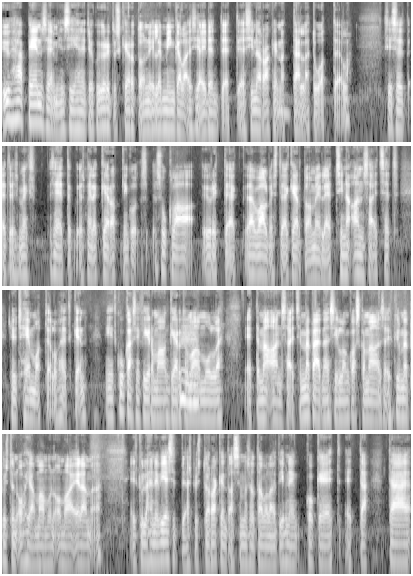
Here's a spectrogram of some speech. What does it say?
yhä penseemmin siihen, että joku yritys kertoo niille, minkälaisia identiteettejä sinä rakennat tällä tuotteella – Siis että, että esimerkiksi se, että jos meille kerrot niin suklaayrittäjä tai valmistaja kertoo meille, että sinä ansaitset nyt hemmotteluhetken, niin että kuka se firma on kertomaan mm. mulle, että mä ansaitsen. Mä päätän silloin, koska mä ansaitsen. Kyllä mä pystyn ohjaamaan mun omaa elämää. Että kyllähän ne viestit pitäisi pystyä rakentamaan sellaisella tavalla, että ihminen kokee, että, että tämä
